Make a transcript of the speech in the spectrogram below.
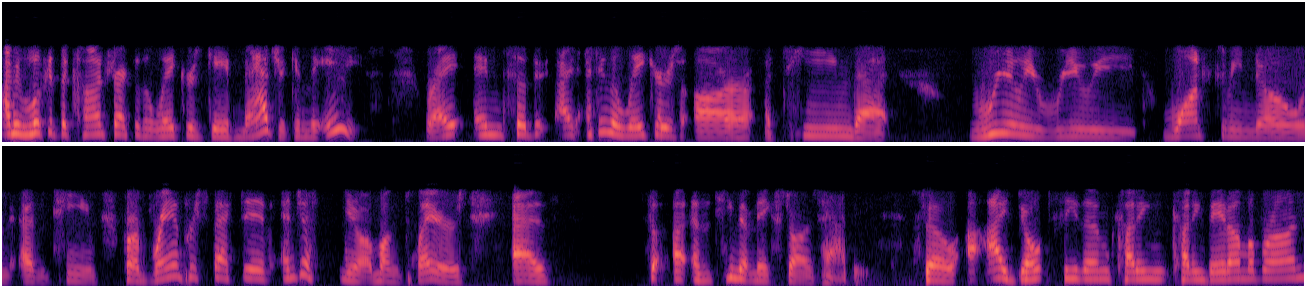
I mean, look at the contract that the Lakers gave Magic in the '80s, right? And so the, I, I think the Lakers are a team that really, really wants to be known as a team from a brand perspective, and just you know among players as uh, as a team that makes stars happy. So I, I don't see them cutting cutting bait on LeBron.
